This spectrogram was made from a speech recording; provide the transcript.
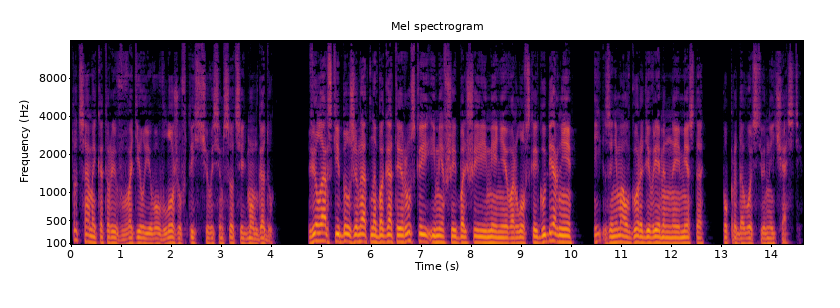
тот самый, который вводил его в ложу в 1807 году. Виларский был женат на богатой русской, имевшей большие имения в Орловской губернии, и занимал в городе временное место по продовольственной части.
